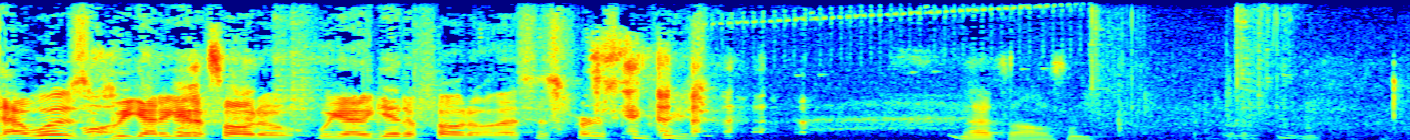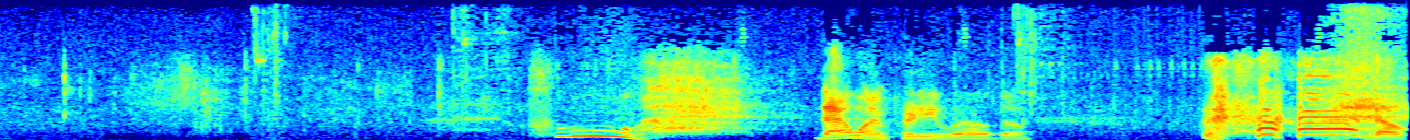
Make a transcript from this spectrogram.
That was. Oh, we got to get a photo. We got to get a photo. That's his first completion. That's awesome. Whew. That went pretty well, though. no.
